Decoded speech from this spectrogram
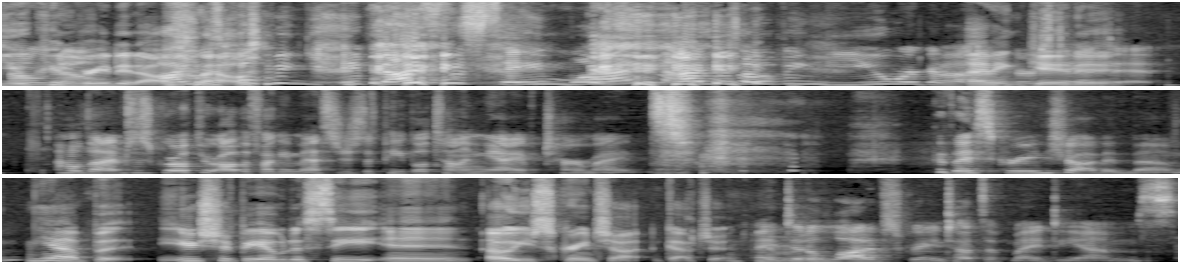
You Oh, can no. read it I out was loud. hoping if that's the same one, I was hoping you were gonna I didn't get understand it. it. Hold on, I've just scrolled through all the fucking messages of people telling me I have termites. because I screenshotted them. Yeah, but you should be able to see in. Oh, you screenshot. Gotcha. I Never did a lot of screenshots of my DMs.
